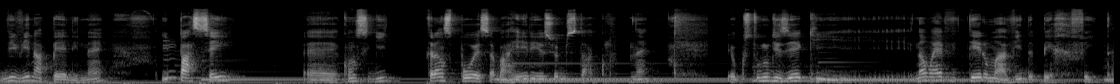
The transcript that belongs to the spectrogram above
vivi na pele, né? E passei, é, consegui transpor essa barreira e esse obstáculo, né? Eu costumo dizer que não é ter uma vida perfeita,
